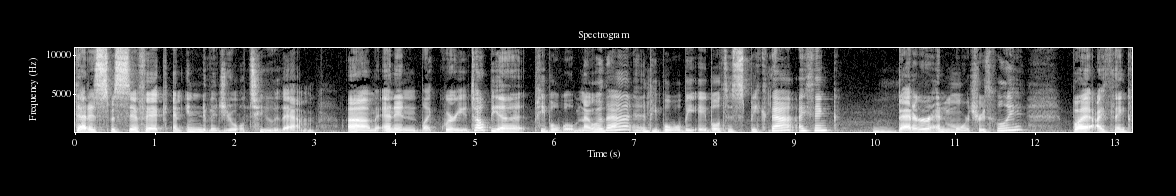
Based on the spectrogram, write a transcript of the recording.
that is specific and individual to them. Um, and in like queer utopia people will know that and people will be able to speak that i think better and more truthfully. But i think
